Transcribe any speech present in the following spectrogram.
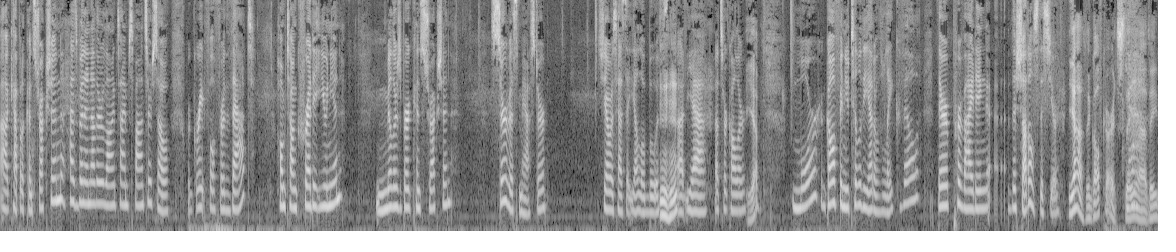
Uh, Capital Construction has been another longtime sponsor, so we're grateful for that. Hometown Credit Union, Millersburg Construction, Service Master. She always has that yellow booth. Uh, yeah, that's her color. Yep. More Golf and Utility out of Lakeville. They're providing uh, the shuttles this year. Yeah, the golf carts. They Yeah. uh, they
